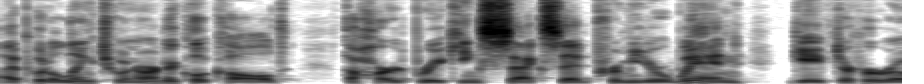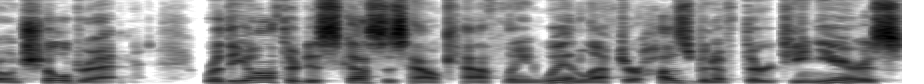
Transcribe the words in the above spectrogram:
I put a link to an article called The Heartbreaking Sex Ed Premier Wynne Gave to Her Own Children, where the author discusses how Kathleen Wynne left her husband of 13 years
